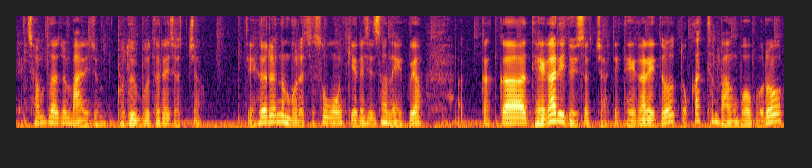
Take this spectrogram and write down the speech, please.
네, 처음보다 좀 많이 좀 부들부들해졌죠. 이제 흐르는 물에서 소금기를 씻어내고요. 아까 대가리도 있었죠. 대가리도 똑같은 방법으로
